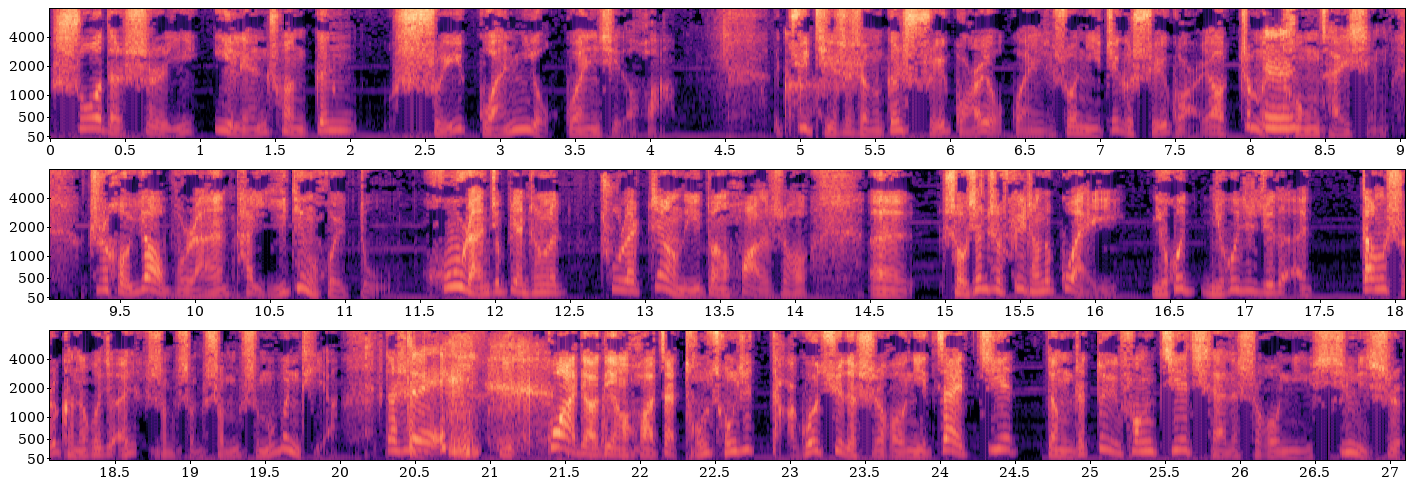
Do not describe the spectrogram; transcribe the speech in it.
说的是一一连串跟水管有关系的话。具体是什么？跟水管有关系。说你这个水管要这么通才行，之后要不然它一定会堵。忽然就变成了出来这样的一段话的时候，呃，首先是非常的怪异，你会你会就觉得，哎，当时可能会就，哎，什么什么什么什么问题啊？但是你你挂掉电话，再重重新打过去的时候，你再接等着对方接起来的时候，你心里是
